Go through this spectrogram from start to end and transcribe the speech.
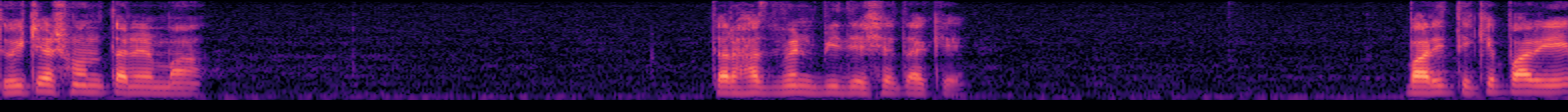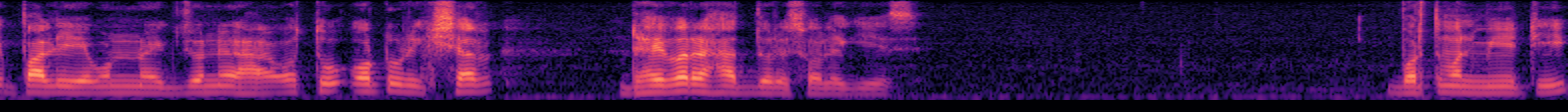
দুইটা সন্তানের মা, তার হাজব্যান্ড বিদেশে থাকে। বাড়ি থেকে পালিয়ে পালিয়ে অন্য একজনের অটো অটো রিক্সার ড্রাইভারের হাত ধরে চলে গিয়েছে। বর্তমান মেয়েটি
